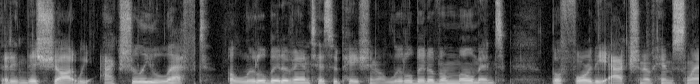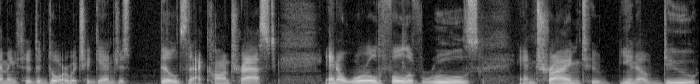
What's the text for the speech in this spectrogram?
that in this shot, we actually left a little bit of anticipation, a little bit of a moment before the action of him slamming through the door, which again just builds that contrast in a world full of rules and trying to, you know, do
